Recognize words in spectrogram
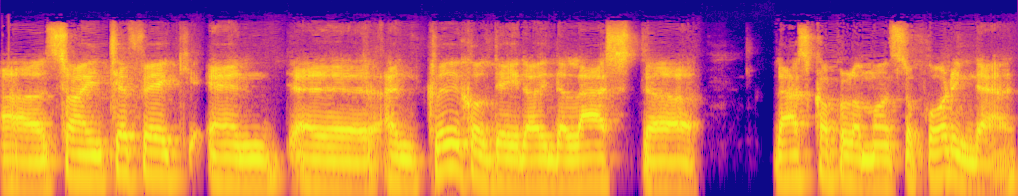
uh, scientific and uh, and clinical data in the last uh, last couple of months supporting that.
